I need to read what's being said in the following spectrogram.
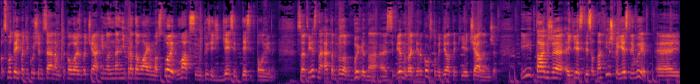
посмотреть по текущим ценам такого СБЧ именно на непродаваемого стоит максимум 1010 10 половиной. Соответственно, это было выгодно э, себе набрать игроков, чтобы делать такие челленджи. И также есть здесь одна фишка, если вы э,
